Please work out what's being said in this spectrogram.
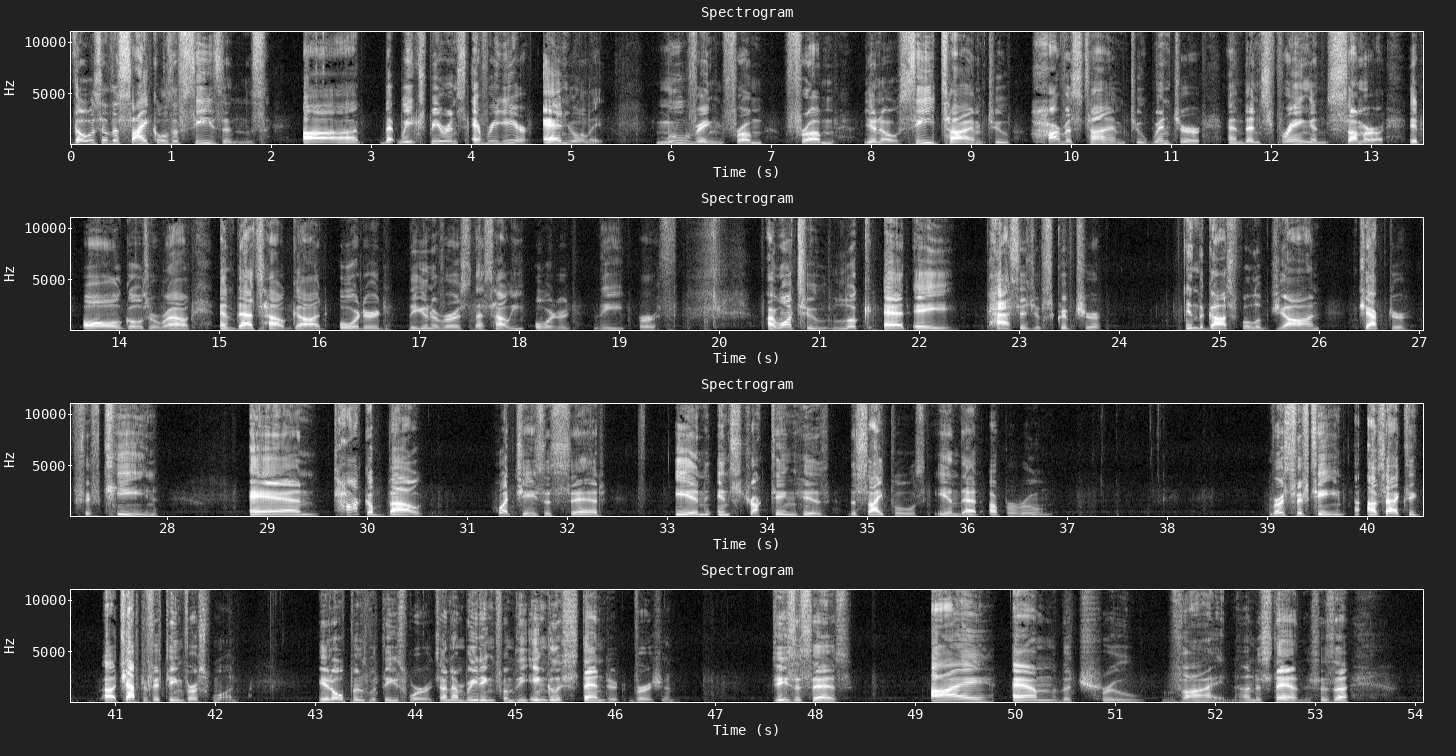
those are the cycles of seasons uh, that we experience every year, annually, moving from, from you know, seed time to harvest time to winter and then spring and summer. It all goes around, and that's how God ordered the universe. That's how He ordered the earth. I want to look at a passage of Scripture in the Gospel of John, chapter 15, and talk about what Jesus said in instructing his disciples in that upper room. Verse 15, uh, actually uh, chapter 15, verse 1, it opens with these words, and I'm reading from the English Standard Version. Jesus says, I am the true vine. Understand, this is a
